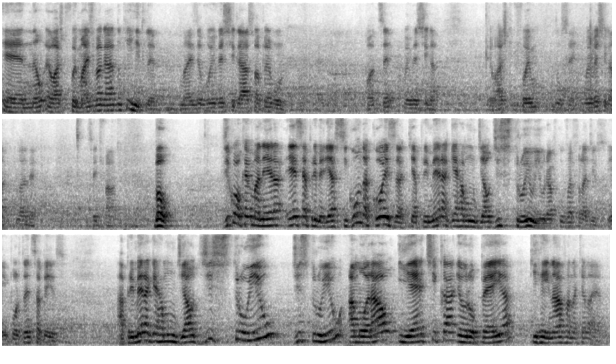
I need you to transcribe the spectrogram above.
É, não, eu acho que foi mais devagar do que Hitler, mas eu vou investigar a sua pergunta. Pode ser? Vou investigar. Eu acho que foi, não sei, vou investigar lá dentro. Não sei te falar. Bom, de qualquer maneira, essa é a primeira. E a segunda coisa que a Primeira Guerra Mundial destruiu, e o Rav vai falar disso, e é importante saber isso. A Primeira Guerra Mundial destruiu, destruiu a moral e ética europeia que reinava naquela época.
